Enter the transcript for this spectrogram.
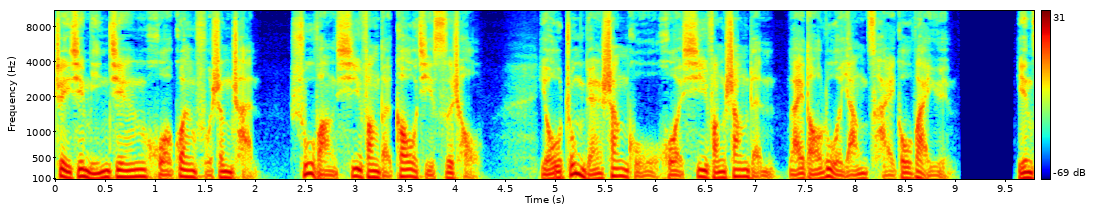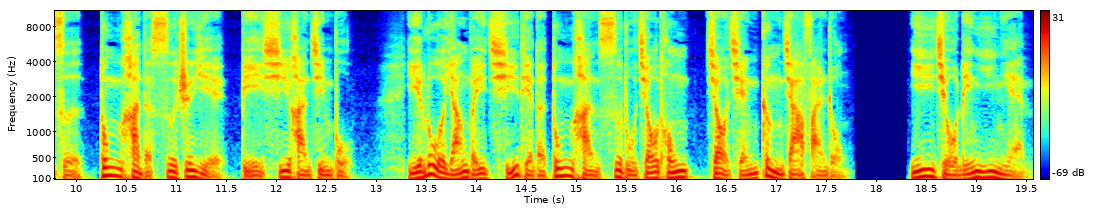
这些民间或官府生产输往西方的高级丝绸，由中原商贾或西方商人来到洛阳采购外运。因此，东汉的丝织业比西汉进步。以洛阳为起点的东汉丝路交通较前更加繁荣。一九零一年。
